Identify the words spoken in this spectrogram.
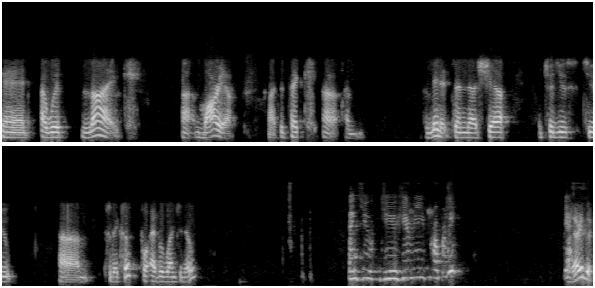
And I would like Maria uh, to take uh, a minute and share, introduce to um, Sodexo for everyone to know. Thank you. Do you hear me properly? Yes. Very good.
